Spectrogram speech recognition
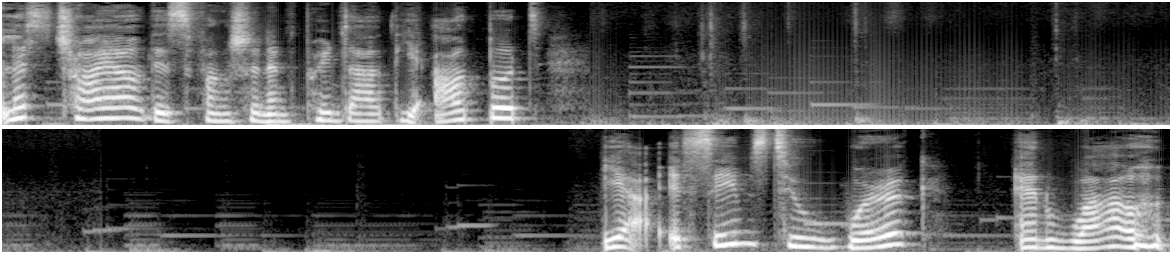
Let's try out this function and print out the output. Yeah, it seems to work. And wow,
